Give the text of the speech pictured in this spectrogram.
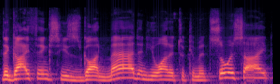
The guy thinks he's gone mad and he wanted to commit suicide.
